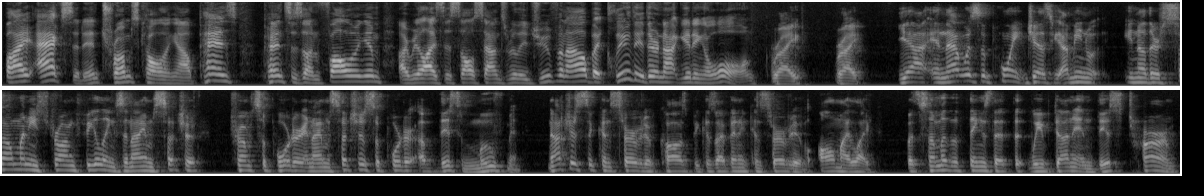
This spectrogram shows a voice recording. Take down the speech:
by accident. Trump's calling out Pence. Pence is unfollowing him. I realize this all sounds really juvenile, but clearly they're not getting along. Right, right. Yeah, and that was the point, Jesse. I mean, you know, there's so many strong feelings, and I am such a Trump supporter, and I'm such a supporter of this movement, not just the conservative cause, because I've been a conservative all my life, but some of the things that, that we've done in this term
